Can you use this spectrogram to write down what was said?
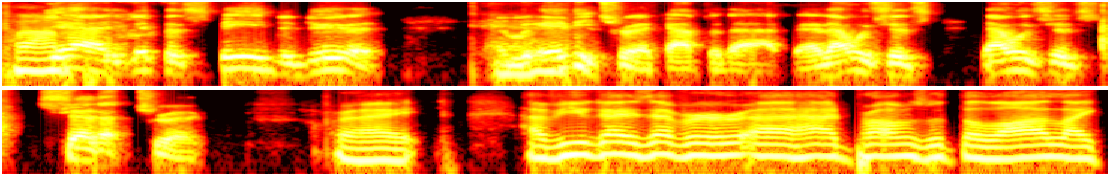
pump. yeah, to get the speed to do it. With any trick after that, man, that was his that was his setup trick. Right. Have you guys ever uh, had problems with the law, like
